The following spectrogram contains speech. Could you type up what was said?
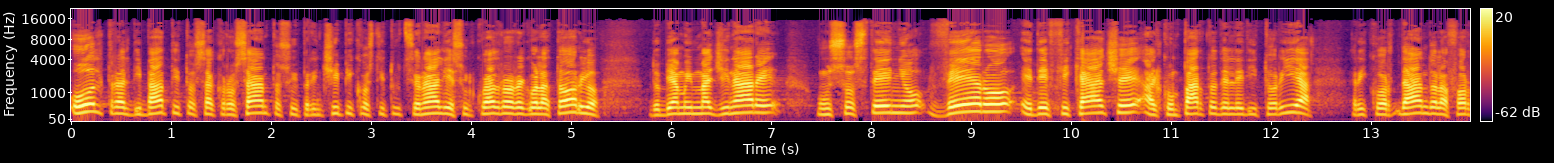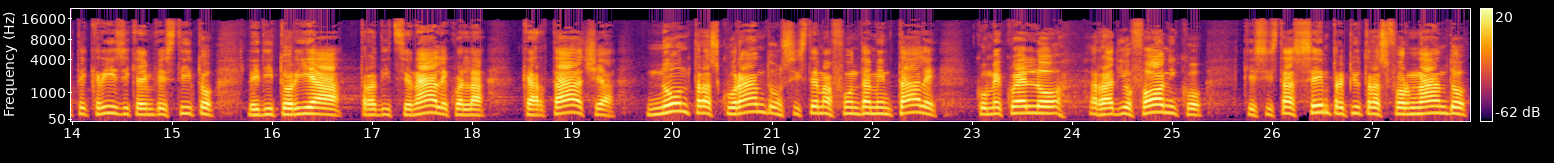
oltre al dibattito sacrosanto sui principi costituzionali e sul quadro regolatorio, dobbiamo immaginare un sostegno vero ed efficace al comparto dell'editoria, ricordando la forte crisi che ha investito l'editoria tradizionale, quella cartacea, non trascurando un sistema fondamentale come quello radiofonico che si sta sempre più trasformando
